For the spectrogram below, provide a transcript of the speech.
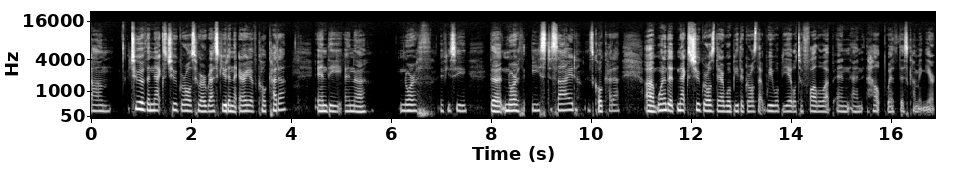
um, two of the next two girls who are rescued in the area of Kolkata, in the in the north, if you see the northeast side is Kolkata. Um, one of the next two girls there will be the girls that we will be able to follow up and, and help with this coming year.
